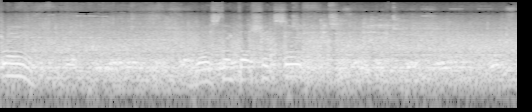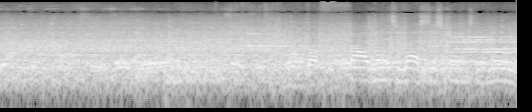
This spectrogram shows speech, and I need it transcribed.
train. You guys think that shit's safe? Got about five minutes of rest. This train's gonna move.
